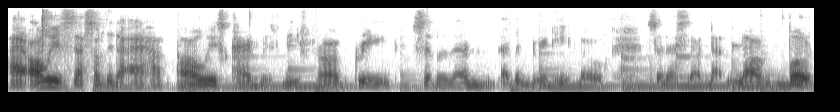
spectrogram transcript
I always, that's something that I have always carried with me from grade 7 and I'm in grade 8 now. So that's not that long. But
